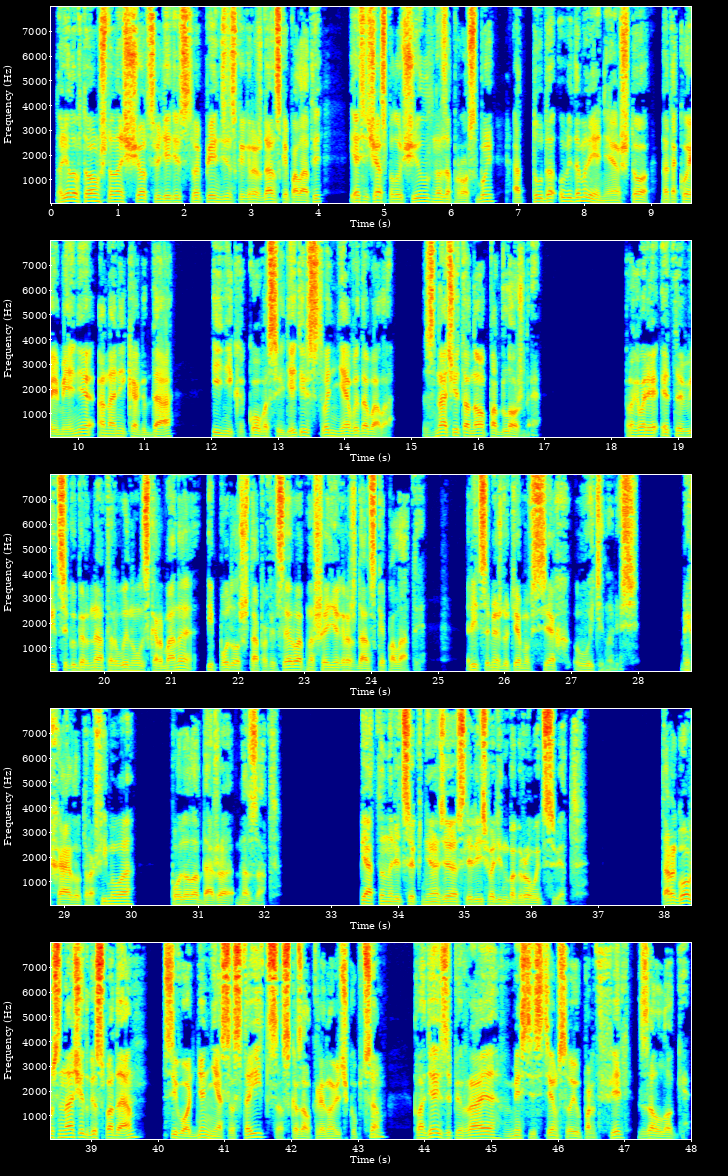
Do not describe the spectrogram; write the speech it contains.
Но дело в том, что насчет свидетельства Пензенской гражданской палаты я сейчас получил на запрос мой оттуда уведомление, что на такое имение она никогда и никакого свидетельства не выдавала. Значит, оно подложное. Проговоря это, вице-губернатор вынул из кармана и подал штаб-офицеру отношение гражданской палаты. Лица между тем у всех вытянулись. Михайлу Трофимова подала даже назад. Пятна на лице князя слились в один багровый цвет. «Торгов, значит, господа, сегодня не состоится», — сказал Клянович купцам, кладя и запирая вместе с тем свою портфель залоги.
